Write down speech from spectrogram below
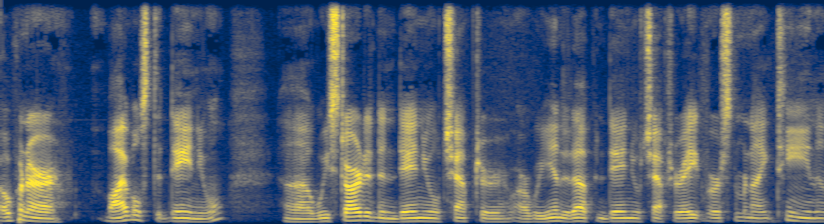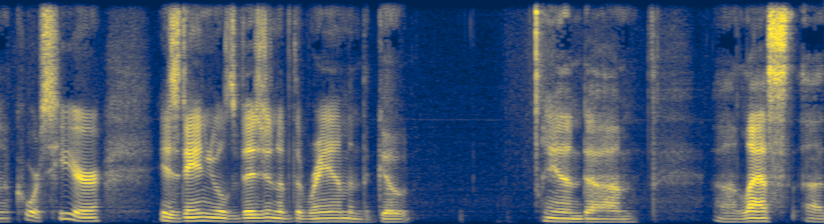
open our Bibles to Daniel. Uh, we started in Daniel chapter, or we ended up in Daniel chapter 8, verse number 19. And of course, here is Daniel's vision of the ram and the goat. And um, uh, last uh,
